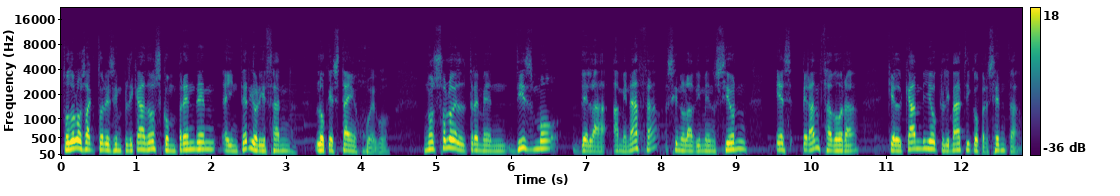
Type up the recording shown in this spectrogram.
todos los actores implicados comprenden e interiorizan lo que está en juego. No solo el tremendismo de la amenaza, sino la dimensión esperanzadora que el cambio climático presenta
